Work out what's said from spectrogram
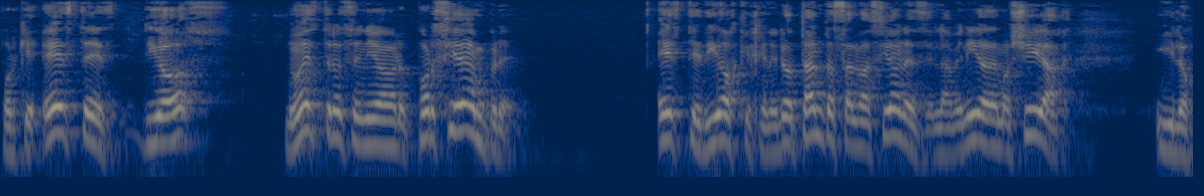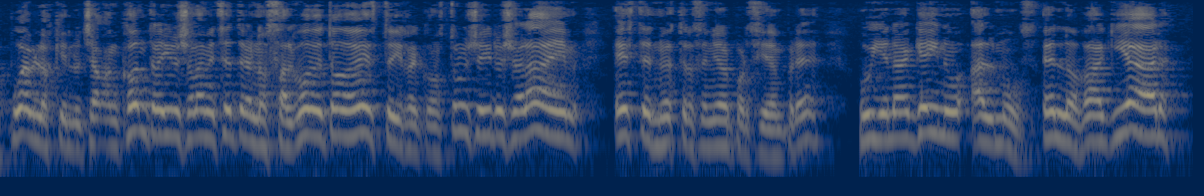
Porque este es Dios, nuestro Señor, por siempre. Este Dios que generó tantas salvaciones en la venida de Moshiach y los pueblos que luchaban contra Jerusalén, etc., nos salvó de todo esto y reconstruye Jerusalén. Este es nuestro Señor por siempre. Almus. Él nos va a guiar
